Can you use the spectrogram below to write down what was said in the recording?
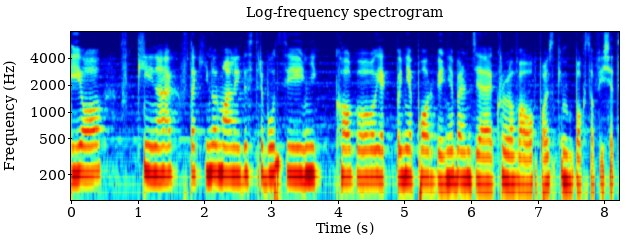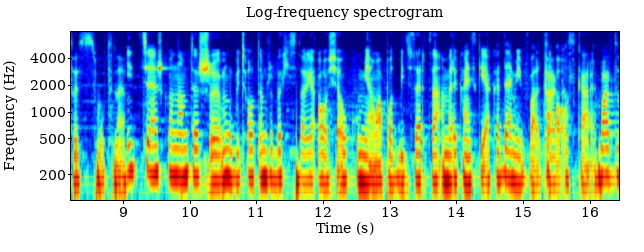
IO w kinach, w takiej normalnej dystrybucji nikt kogo jakby nie porwie, nie będzie królowało w polskim box office, co jest smutne. I ciężko nam też e, mówić o tym, żeby historia o osiołku miała podbić serca amerykańskiej akademii w walce tak. o Oscary. Bardzo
